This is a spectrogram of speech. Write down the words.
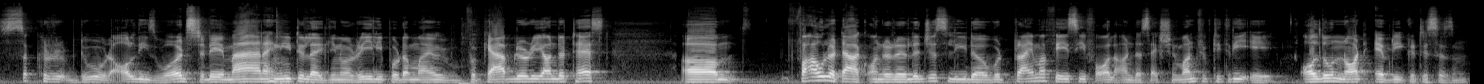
dude all these words today man. I need to like you know really put up my vocabulary under test. Um, foul attack on a religious leader would prima facie fall under section 153a although not every criticism.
